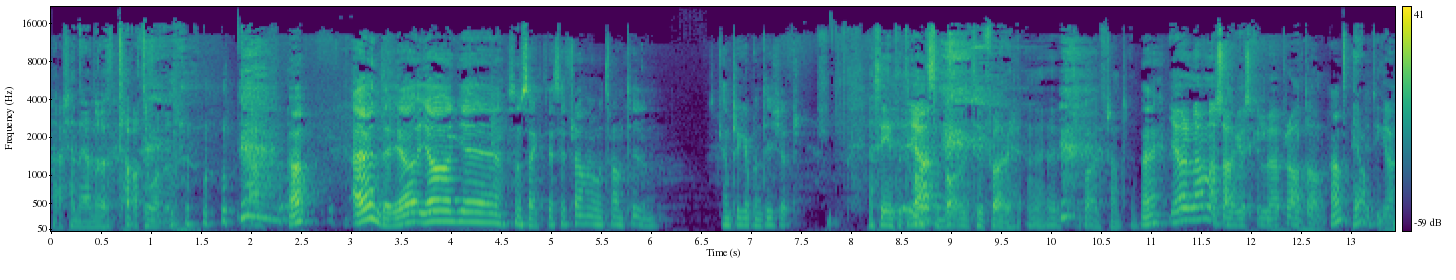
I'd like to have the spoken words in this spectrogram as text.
Jag känner ändå att jag tappar tråden. Ja, jag vet inte. Jag, jag, eh, som sagt, jag ser fram emot framtiden. Kan trycka på en t-shirt. Jag ser inte tillbaka till, till förr. eh, Tillbaka till framtiden. Nej, Jag har en annan sak jag skulle vilja prata om. Ja. Ja. Lite grann.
